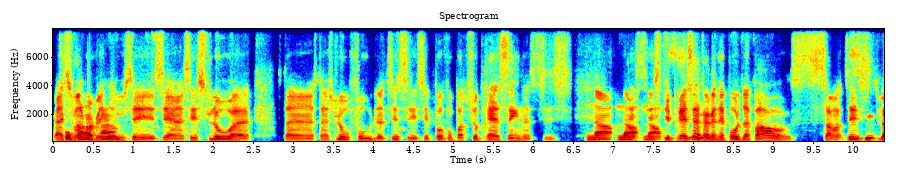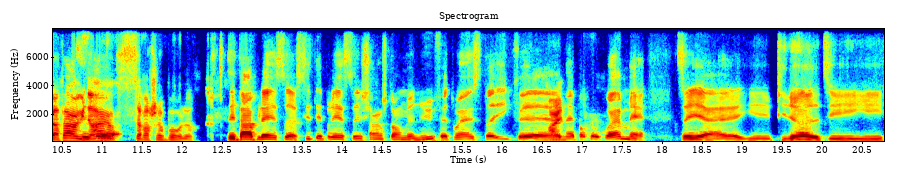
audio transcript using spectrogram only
ben, souvent, le barbecue, c'est slow. Euh, c'est un, un, slow food. Il ne pas, faut pas te surpresser. Non, non, non. Si tu es pressé à faire une épaule de porc, ça, si, tu vas faire une heure, ça ne marchera pas. C'est en plein ça. Si tu es pressé, change ton menu, fais-toi un steak, fais n'importe quoi, mais euh, puis là, il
